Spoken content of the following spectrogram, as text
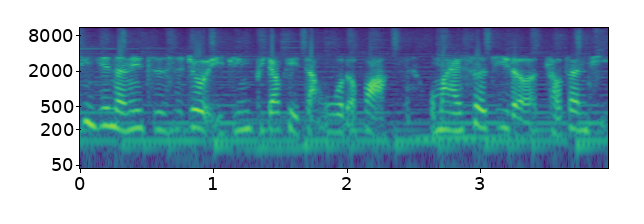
进阶能力知识就已经比较可以掌握的话，我们还设计了挑战题。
